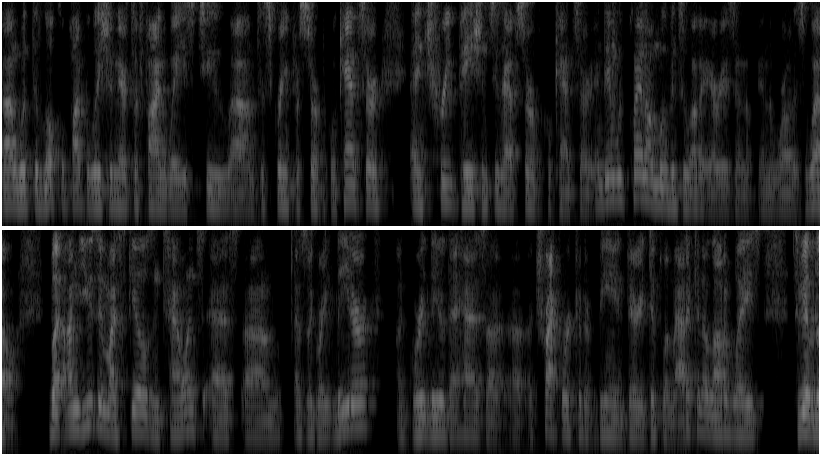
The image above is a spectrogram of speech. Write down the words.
uh, with the local population there to find ways to um, to screen for cervical cancer and treat patients who have cervical cancer. And then we plan on moving to other areas in the, in the world as well. But I'm using my skills and talents as um, as a great leader, a great leader that has a, a track record of being very diplomatic in a lot of ways, to be able to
